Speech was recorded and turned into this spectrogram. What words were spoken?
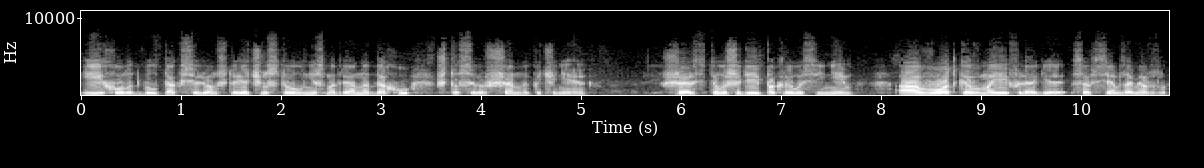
и холод был так силен, что я чувствовал, несмотря на доху, что совершенно коченею. Шерсть лошадей покрыла синим, а водка в моей фляге совсем замерзла.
